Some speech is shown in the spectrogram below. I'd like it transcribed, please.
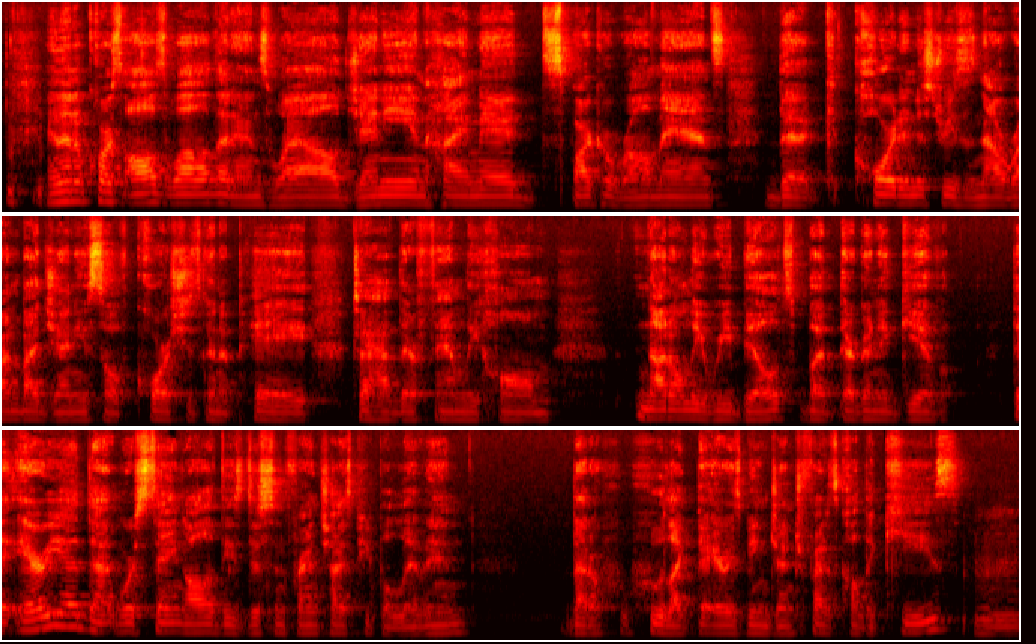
and then, of course, all's well that ends well. Jenny and Jaime spark a romance. The c- Kord Industries is now run by Jenny, so of course she's going to pay to have their family home not only rebuilt, but they're going to give the area that we're saying all of these disenfranchised people live in, that are, who, like the areas being gentrified, is called the Keys. Mm-hmm.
